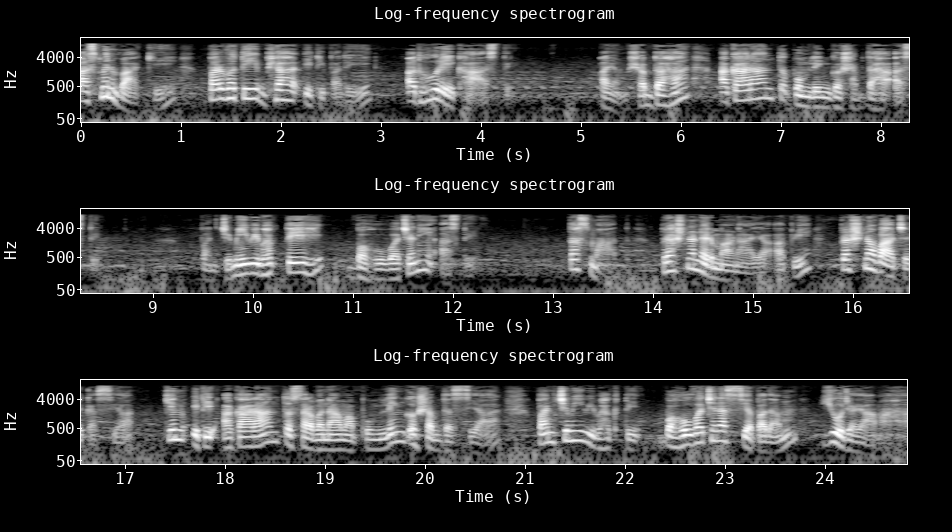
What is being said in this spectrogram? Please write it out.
अस्मिन् वाक्ये पर्वतेभ्यः इति पदे अधोरेखा अस्ति। अयं शब्दः अकारान्त पुंलिङ्गशब्दः अस्ति। पञ्चमी विभक्तेः बहुवचने अस्ति। तस्मात् प्रश्ननिर्माणाय अपि प्रश्नवाचकस्य किम् इति अकारान्त सर्वनाम पुंलिङ्ग शब्दस्य पञ्चमी विभक्ति बहुवचनस्य पदं योजयामः।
